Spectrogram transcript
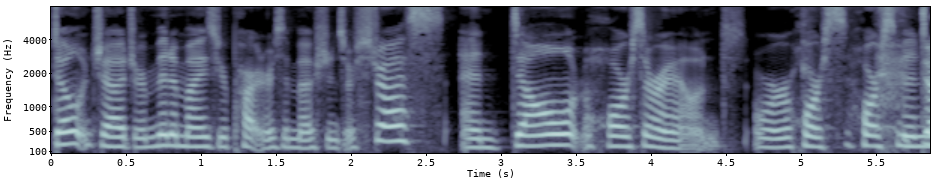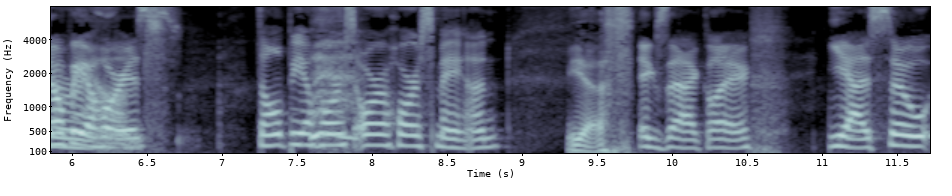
don't judge or minimize your partner's emotions or stress, and don't horse around or horse horseman. Don't be a horse. Don't be a horse or a horseman. Yes Exactly. Yeah, so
